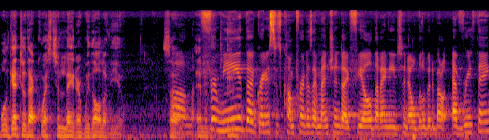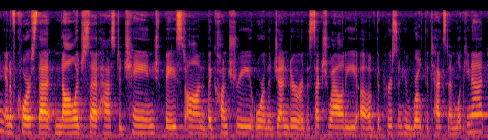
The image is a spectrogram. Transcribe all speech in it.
we'll get to that question later with all of you. So, um, for me, the greatest discomfort, as I mentioned, I feel that I need to know a little bit about everything. And of course, that knowledge set has to change based on the country or the gender or the sexuality of the person who wrote the text I'm looking at.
